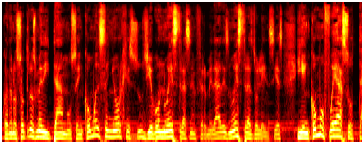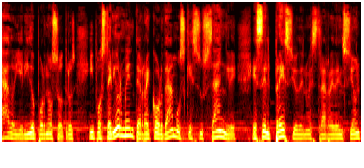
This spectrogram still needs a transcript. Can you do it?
Cuando nosotros meditamos en cómo el Señor Jesús llevó nuestras enfermedades, nuestras dolencias y en cómo fue azotado y herido por nosotros y posteriormente recordamos que su sangre es el precio de nuestra redención,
